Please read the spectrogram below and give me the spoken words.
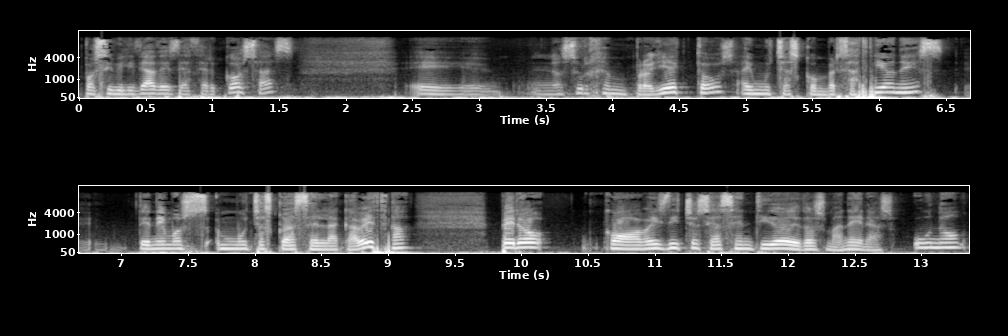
posibilidades de hacer cosas, eh, nos surgen proyectos, hay muchas conversaciones, eh, tenemos muchas cosas en la cabeza, pero como habéis dicho, se ha sentido de dos maneras. Uno,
